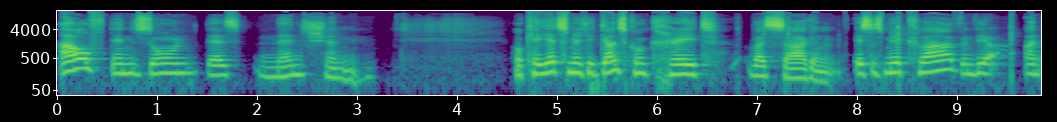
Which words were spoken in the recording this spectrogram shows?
auf den Sohn des Menschen. Okay, jetzt möchte ich ganz konkret was sagen. Es ist mir klar, wenn wir an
